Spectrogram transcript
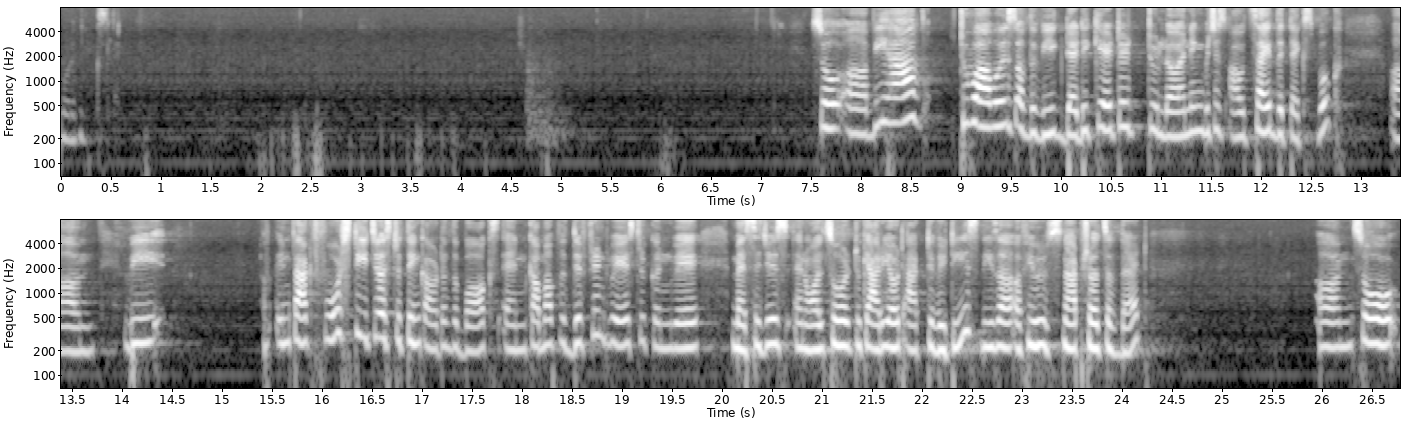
Go to the next slide. So uh, we have two hours of the week dedicated to learning, which is outside the textbook. Um, we, in fact, force teachers to think out of the box and come up with different ways to convey messages and also to carry out activities. These are a few snapshots of that. Um, so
